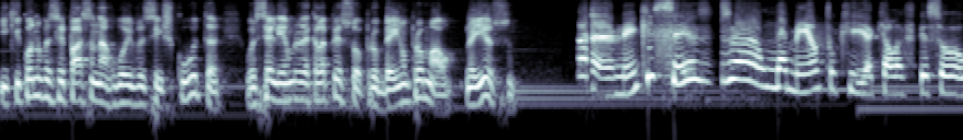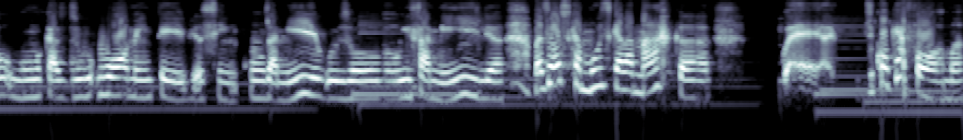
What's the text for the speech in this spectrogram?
e que quando você passa na rua e você escuta, você lembra daquela pessoa, pro bem ou pro mal. Não é isso? É, nem que seja um momento que aquela pessoa, no caso, o homem teve, assim, com os amigos ou em família. Mas eu acho que a música, ela marca é, de qualquer forma.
